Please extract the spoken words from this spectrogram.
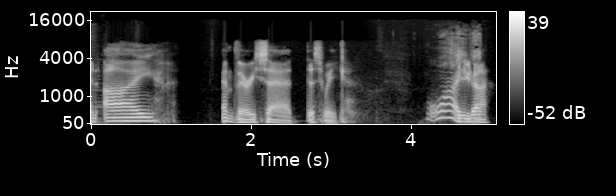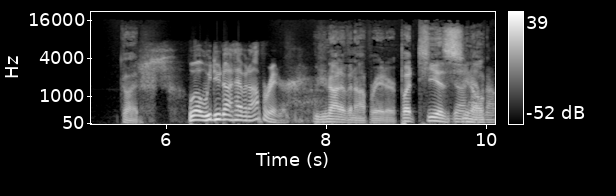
and I am very sad this week. Why? I You do got. not. Go ahead. Well, we do not have an operator. We do not have an operator, but he is, you know,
